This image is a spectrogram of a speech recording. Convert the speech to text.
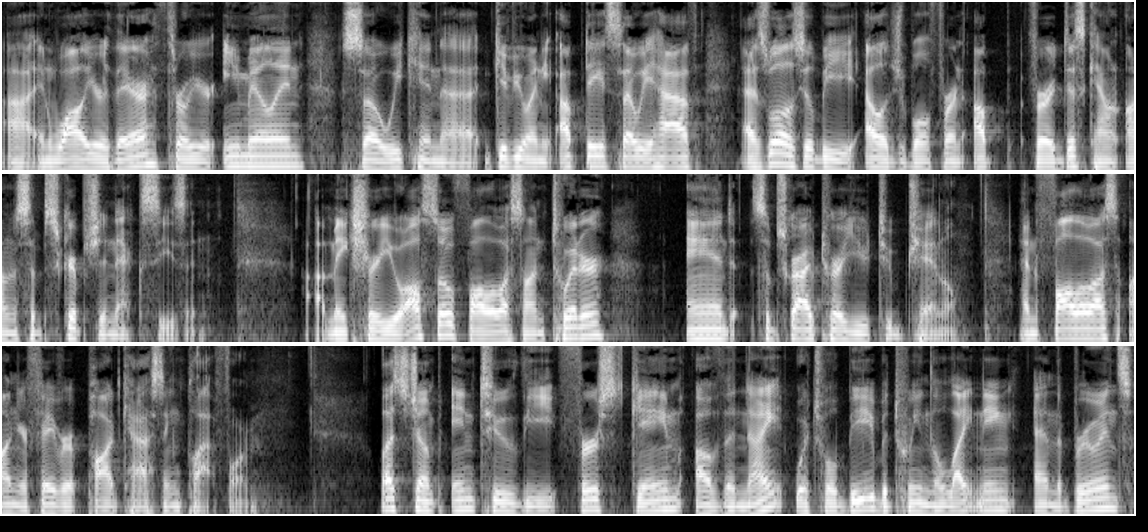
Uh, and while you're there, throw your email in so we can uh, give you any updates that we have, as well as you'll be eligible for an up for a discount on a subscription next season. Uh, make sure you also follow us on Twitter and subscribe to our YouTube channel, and follow us on your favorite podcasting platform. Let's jump into the first game of the night, which will be between the Lightning and the Bruins.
